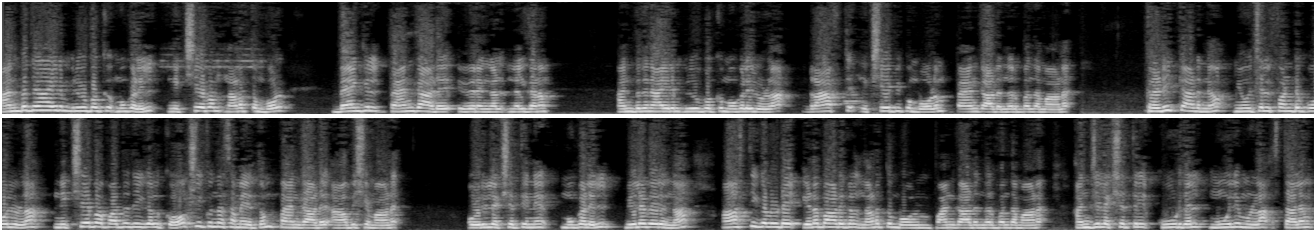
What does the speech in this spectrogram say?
അൻപതിനായിരം രൂപക്ക് മുകളിൽ നിക്ഷേപം നടത്തുമ്പോൾ ബാങ്കിൽ പാൻ കാർഡ് വിവരങ്ങൾ നൽകണം. അൻപതിനായിരം രൂപക്ക് മുകളിലുള്ള ഡ്രാഫ്റ്റ് നിക്ഷേപിക്കുമ്പോഴും പാൻ കാർഡ് നിർബന്ധമാണ്. ക്രെഡിറ്റ് കാർഡിനോ മ്യൂച്വൽ ഫണ്ട് പോലുള്ള നിക്ഷേപ പദ്ധതികൾ കോക്ഷിക്കുന്ന സമയത്തും പാൻ കാർഡ് ആവശ്യമാണ്. ഒരു ലക്ഷത്തിന് മുകളിൽ വില വരുന്ന ആസ്തികളുടെ ഇടപാടുകൾ നടത്തുമ്പോഴും പാൻ കാർഡ് നിർബന്ധമാണ്. അഞ്ചു ലക്ഷത്തിൽ കൂടുതൽ മൂല്യമുള്ള സ്ഥലം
